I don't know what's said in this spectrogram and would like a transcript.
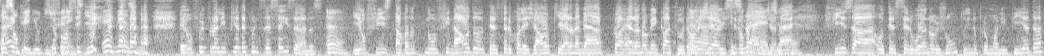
Ou são períodos diferentes? Eu consegui. É mesmo? eu fui para a Olimpíada com 16 anos. É. E eu fiz, estava no, no, final do terceiro colegial, que era na minha época, era nomenclatura. Hoje é o ensino, ensino médio, médio, né? É. Fiz a, o terceiro ano junto, indo para uma Olimpíada.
